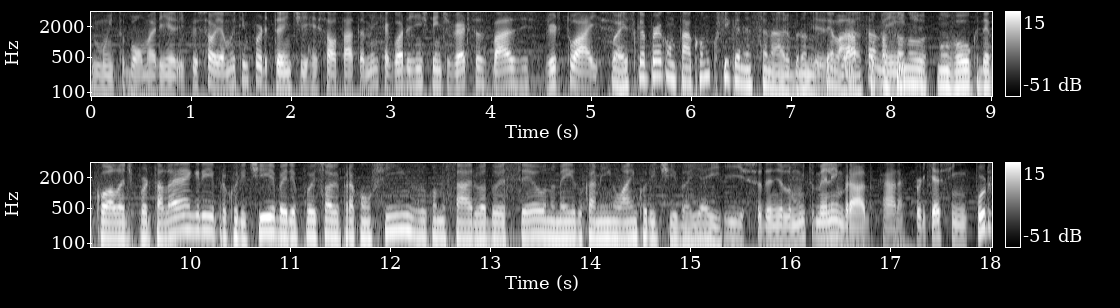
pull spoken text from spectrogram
Muito bom, Marinha. E pessoal, é muito importante ressaltar também que agora agora a gente tem diversas bases virtuais. Pô, é isso que eu ia perguntar, como que fica nesse cenário, Bruno? Sei lá, eu tô Exatamente. passando num voo que decola de Porto Alegre pra Curitiba e depois sobe pra Confins, o comissário adoeceu no meio do caminho lá em Curitiba. E aí? Isso, Danilo, muito bem lembrado, cara. Porque assim, por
